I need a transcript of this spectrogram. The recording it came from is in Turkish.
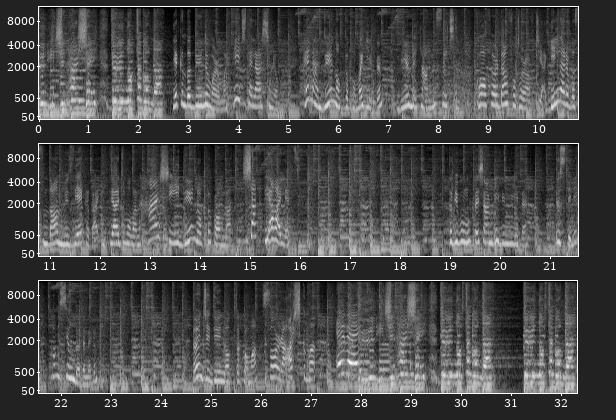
Düğün için her şey düğün.com'da Yakında düğünüm var ama hiç telaşım yok. Hemen düğün.com'a girdim. Düğün mekanını seçtim. Kuaförden fotoğrafçıya, gelin arabasından müziğe kadar ihtiyacım olan her şeyi düğün.com'dan şak diye hallettim. Tabii bu muhteşem gelinliği de. Üstelik komisyon da ödemedim. Önce düğün.com'a, sonra aşkıma. Evet. Düğün için her şey düğün.com'da Düğün.com'da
